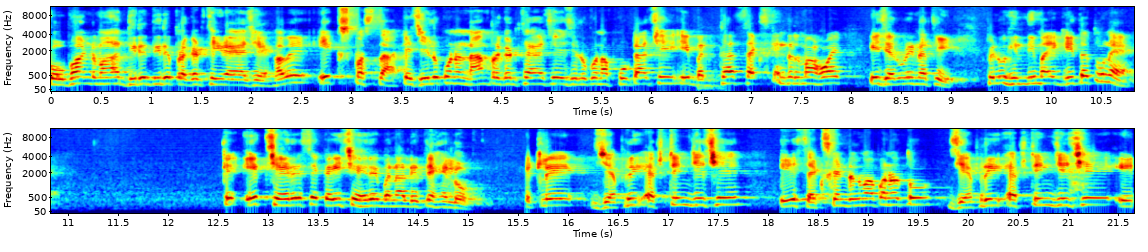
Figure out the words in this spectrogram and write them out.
કૌભાંડમાં ધીરે ધીરે પ્રગટ થઈ રહ્યા છે. હવે એક સ્પષ્ટતા કે જે લોકોના નામ પ્રગટ થયા છે, જે લોકોના ફોટા છે, એ બધા સેક્સ સ્કેન્ડલમાં હોય એ જરૂરી નથી. પેલું હિન્દીમાં એક ગીત હતું ને, કે એક ચહેરે સે કઈ ચહેરે બના લેતે હૈ લોગ. એટલે જેફરી એપ્સ્ટીન જે છે, એ સેક્સ સ્કેન્ડલમાં પણ હતો. જેફરી એપ્સ્ટીન જે છે, એ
